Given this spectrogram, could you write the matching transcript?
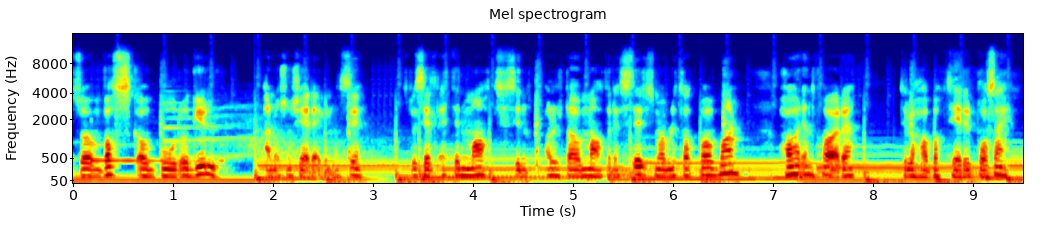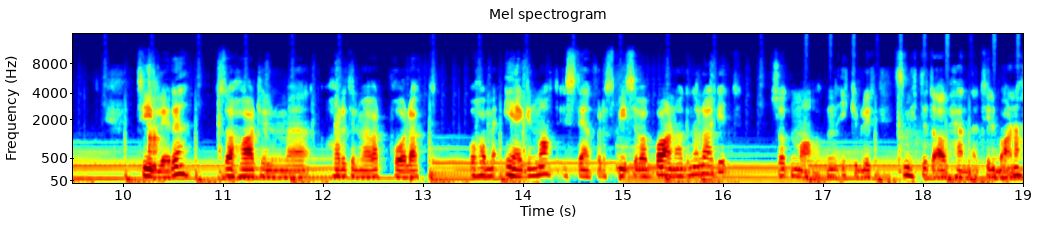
så vask av bord og gulv er noe som skjer regelmessig. Spesielt etter mat, siden alt av matrester som har blitt tatt på av barn, har en fare til å ha bakterier på seg. Tidligere så har, med, har det til og med vært pålagt å ha med egen mat istedenfor å spise hva barnehagen har laget, så at maten ikke blir smittet av hendene til barna.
